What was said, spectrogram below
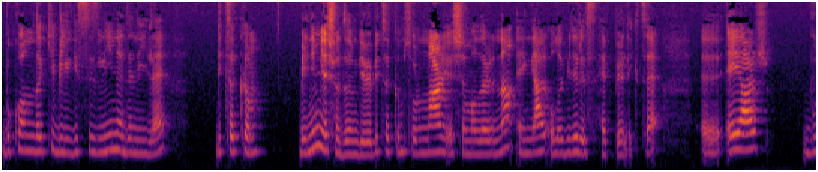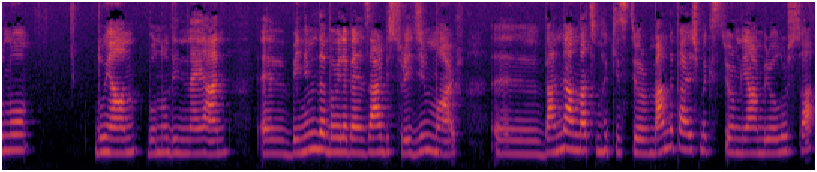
bu konudaki bilgisizliği nedeniyle bir takım benim yaşadığım gibi bir takım sorunlar yaşamalarına engel olabiliriz hep birlikte. E, eğer bunu duyan, bunu dinleyen, benim de böyle benzer bir sürecim var ee, ben de anlatmak istiyorum, ben de paylaşmak istiyorum diyen biri olursa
